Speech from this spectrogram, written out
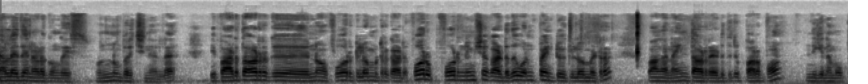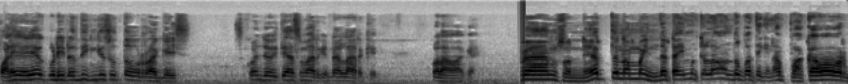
நல்லதே நடக்கும் கைஸ் ஒன்றும் பிரச்சனை இல்லை. இப்போ அடுத்த ஆர்டருக்கு இன்னும் ஃபோர் கிலோமீட்டர் காட்டு ஃபோர் ஃபோர் நிமிஷம் காட்டுது ஒன் பாயிண்ட் டூ கிலோமீட்டர் வாங்க நைன்த் ஆர்டர் எடுத்துகிட்டு பறப்போம். இன்றைக்கி நம்ம பழைய ஏரியா கூட்டிகிட்டு வந்து இங்கே சுத்த விட்றாங்க கைஸ் கொஞ்சம் வித்தியாசமாக இருக்குது நல்லா இருக்குது போலாம் வாங்க. ஸோ நேற்று நம்ம இந்த டைமுக்கெல்லாம் வந்து பார்த்தீங்கன்னா பக்காவாக ஒரு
